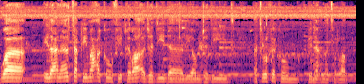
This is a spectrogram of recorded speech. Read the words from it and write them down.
وإلى أن ألتقي معكم في قراءة جديدة ليوم جديد أترككم بنعمة الرب.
